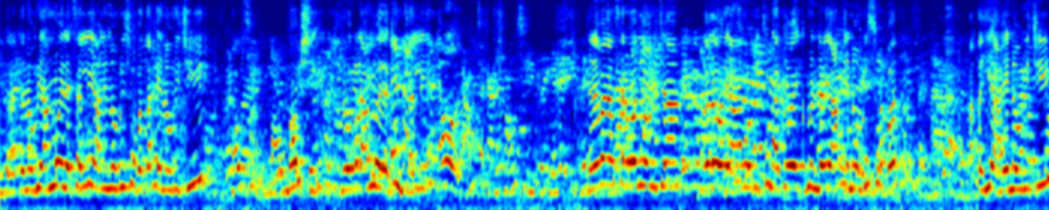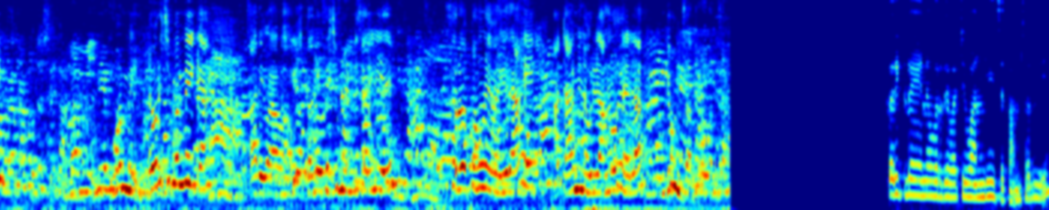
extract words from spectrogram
तर आता नवरी आंघोळीला चालली आणि नवरी सोबत आहे नवरीची मावशी. नवरीला आंघोळीला घेऊन चालली तर हे बघा सर्व नवरीच्या गलवऱ्या नवरीची नातेवाईक मंडळी आहे नवरी सोबत. आता ही आहे नवरीची मम्मी. नवरीची मम्मी आहे का? अरे वा. आता नवरीची मम्मी चालली आहे. सर्व पाहुणे वगैरे आहे. आता आम्ही नवरीला आंघोळ घ्यायला घेऊन चाललो. तर इकडे नवरदेवाचे वाण घ्यायचं काम चालू आहे.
